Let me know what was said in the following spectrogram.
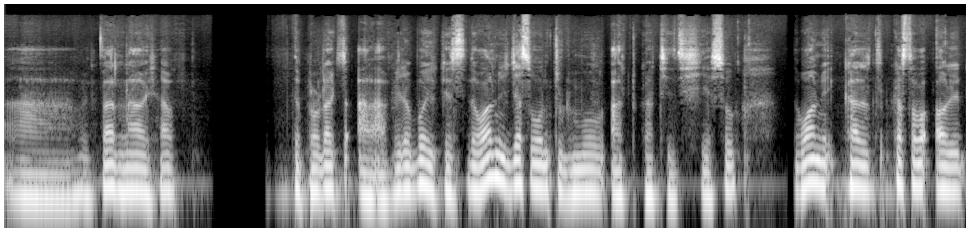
Uh, with that now we have the products are available. You can see the one we just want to remove add to cart is here. So the one we customer already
